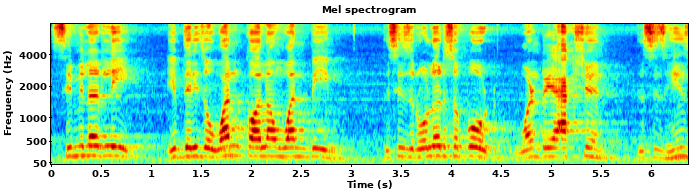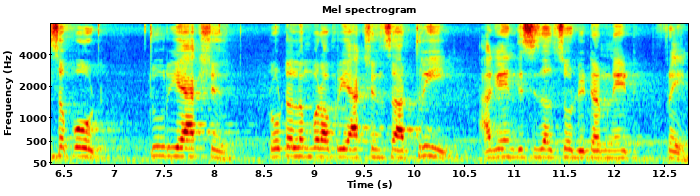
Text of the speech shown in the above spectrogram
Similarly, if there is a one column, one beam, this is roller support, one reaction, this is hinge support, two reactions, total number of reactions are 3, again this is also determinate frame.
